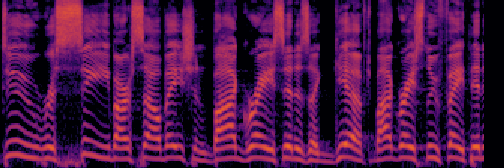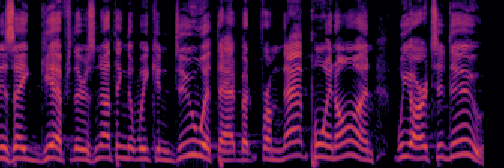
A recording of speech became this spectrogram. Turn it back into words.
do receive our salvation by grace. It is a gift. By grace through faith, it is a gift. There's nothing that we can do with that, but from that point on, we are to do.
